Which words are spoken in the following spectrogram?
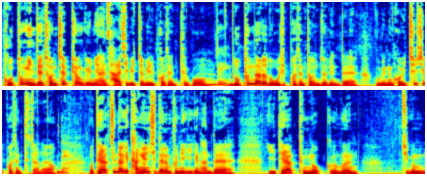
보통 이제 전체 평균이 한 42.1%고 음, 네. 높은 나라도 50% 언저리인데 우리는 거의 70%잖아요. 네. 뭐 대학 진학이 당연시되는 분위기긴 한데 이 대학 등록금은 지금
